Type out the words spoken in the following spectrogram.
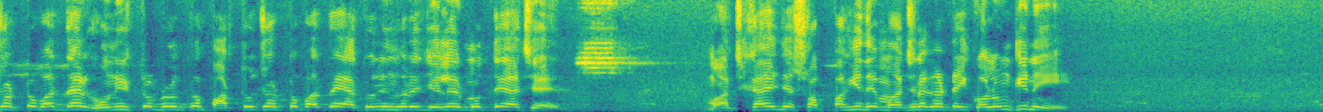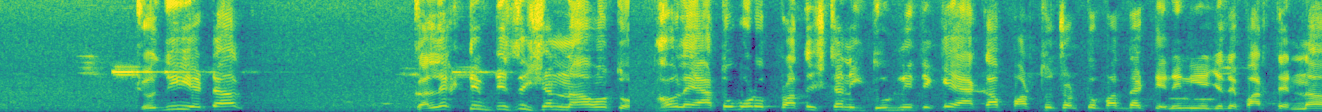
চট্টোপাধ্যায়ের ঘনিষ্ঠ লোক তো, পার্থ চট্টোপাধ্যায় এতদিন ধরে জেলের মধ্যে আছেন। মাছ খায় যে সব পাখিদের মাছরাঙাটাই কিনি যদি এটা কালেকটিভ ডিসিশন না হতো, তাহলে এত বড় প্রাতিষ্ঠানিক দুর্নীতিকে একা পার্থ চট্টোপাধ্যায় টেনে নিয়ে যেতে পারতেন না।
